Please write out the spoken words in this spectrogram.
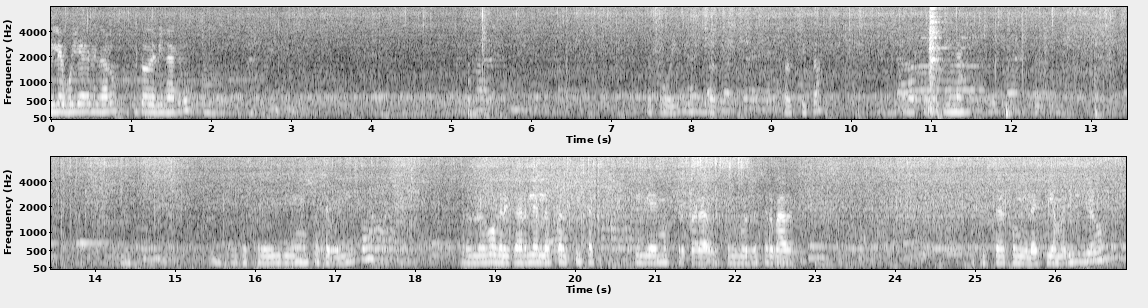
Aquí le voy a agregar un poquito de vinagre. Cebolla, sal- salsita, la cebollina. Entonces freír bien para luego agregarle la salsita que ya hemos preparado, que tenemos reservada. Aquí está con el ají amarillo.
